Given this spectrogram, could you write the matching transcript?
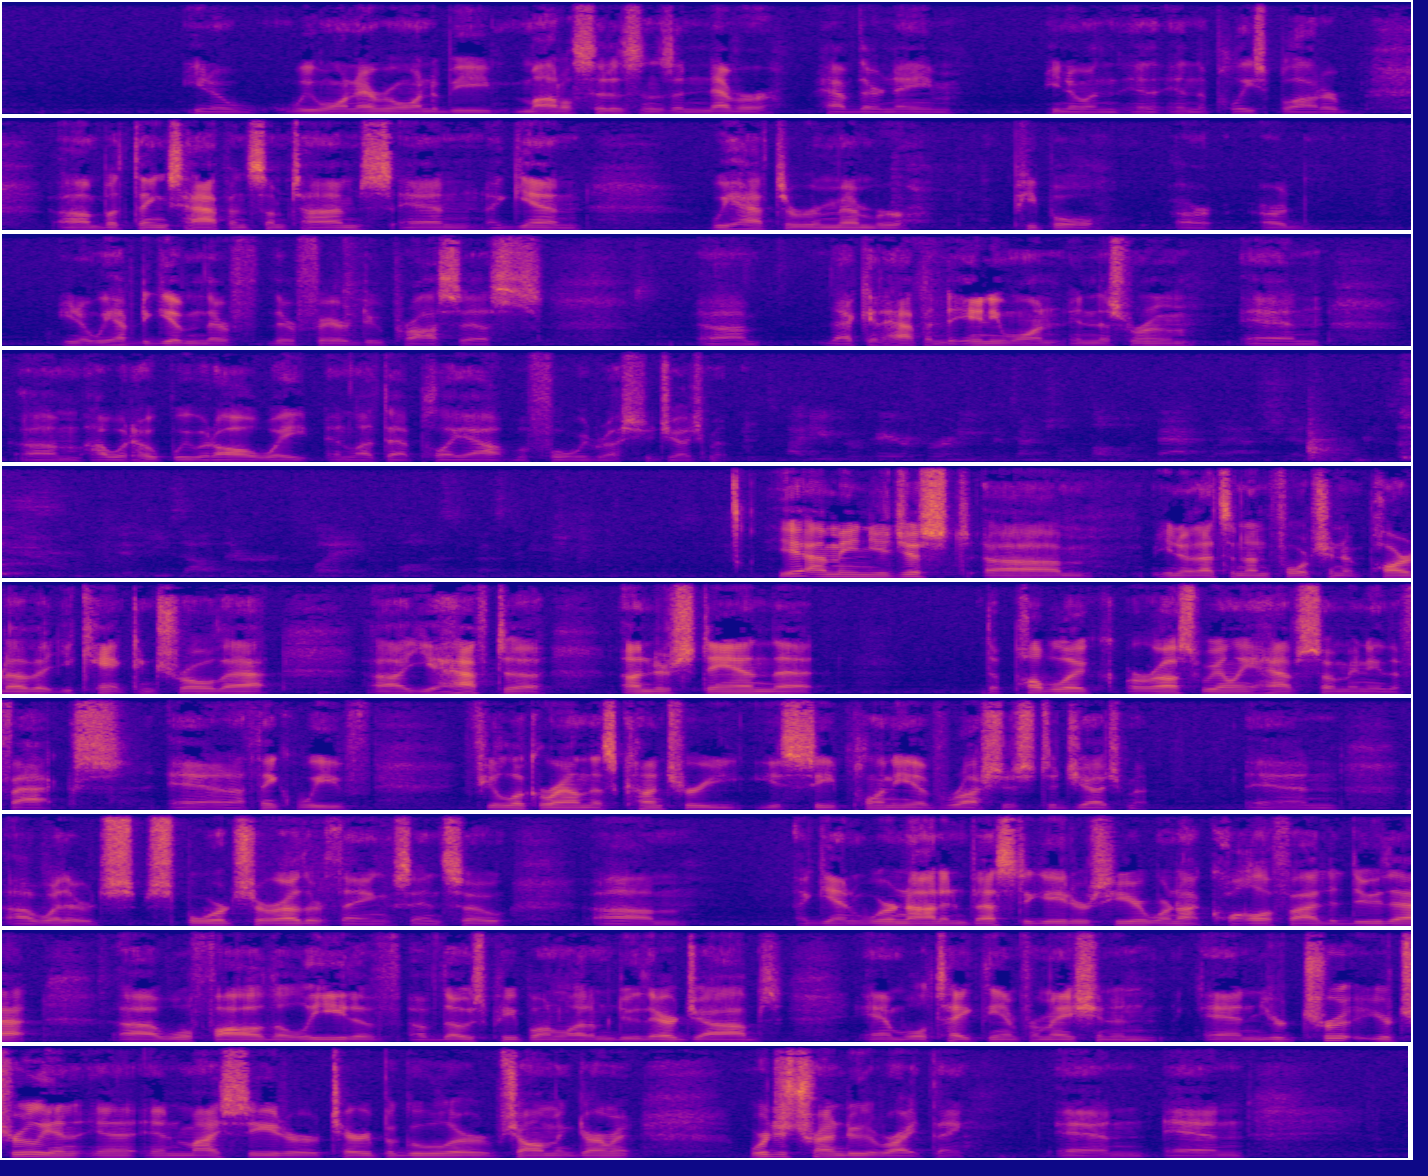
you know, we want everyone to be model citizens and never have their name, you know, in in, in the police blotter. Um, but things happen sometimes, and again, we have to remember people are are, you know, we have to give them their their fair due process. Um, that could happen to anyone in this room, and um, I would hope we would all wait and let that play out before we rush to judgment. How do you prepare for any potential public backlash at an organization if he's out there playing while this investigation? Yeah, I mean, you just, um, you know, that's an unfortunate part of it. You can't control that. Uh, you have to understand that the public or us, we only have so many of the facts. And I think we've, if you look around this country, you see plenty of rushes to judgment, and uh, whether it's sports or other things. And so, um, again, we're not investigators here. We're not qualified to do that. Uh, we'll follow the lead of, of those people and let them do their jobs, and we'll take the information. And, and you're, tru- you're truly in, in, in my seat or Terry Pegula or Sean McDermott. We're just trying to do the right thing. And, and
